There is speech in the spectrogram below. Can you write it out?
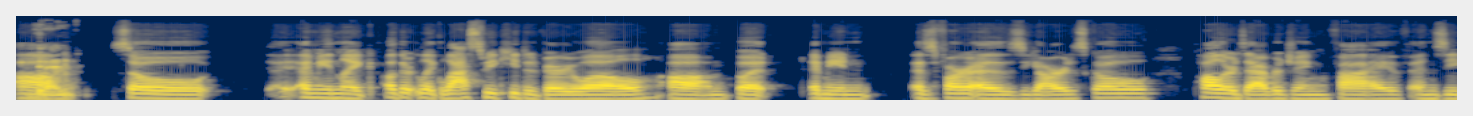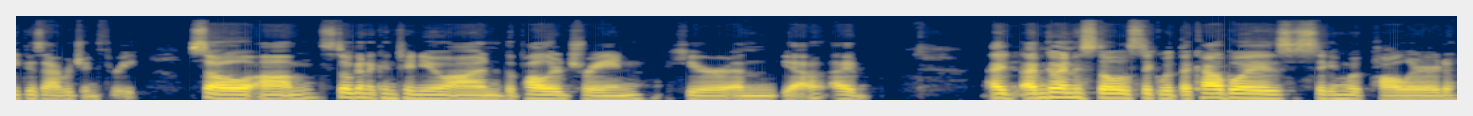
Um, Right. So, I- I mean, like other like last week he did very well, um, but I mean, as far as yards go, Pollard's averaging five and Zeke is averaging three. So, um, still going to continue on the Pollard train here, and yeah, I. I, I'm going to still stick with the Cowboys, sticking with Pollard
